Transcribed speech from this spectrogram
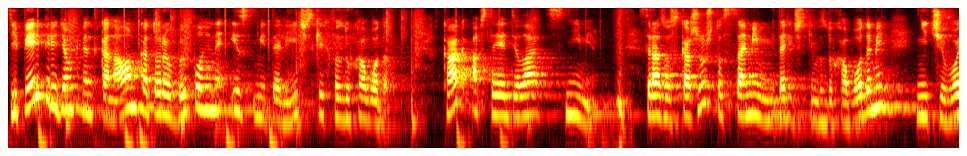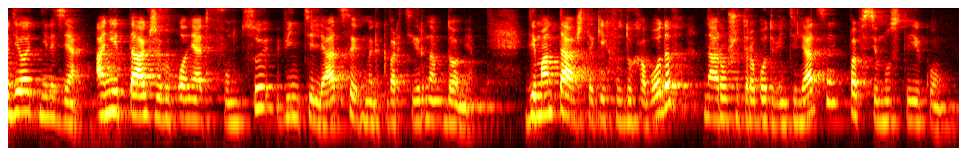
Теперь перейдем к вент-каналам, которые выполнены из металлических воздуховодов. Как обстоят дела с ними? Сразу скажу, что с самими металлическими воздуховодами ничего делать нельзя. Они также выполняют функцию вентиляции в многоквартирном доме. Демонтаж таких воздуховодов нарушит работу вентиляции по всему стояку.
